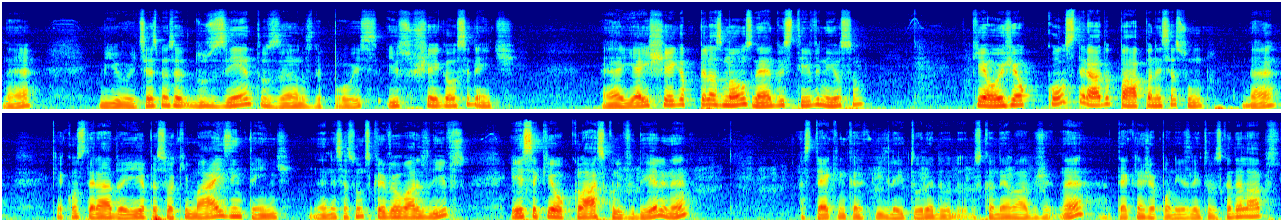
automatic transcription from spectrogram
né? 1800, 200 anos depois, isso chega ao Ocidente. É, e aí chega pelas mãos né, do Steve Nilsson, que hoje é o considerado papa nesse assunto, né? que é considerado aí a pessoa que mais entende né, nesse assunto, escreveu vários livros. Esse aqui é o clássico livro dele, né? As técnicas de leitura do, do, dos candelabros, né? Técnica japonesa de leitura dos candelabros.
